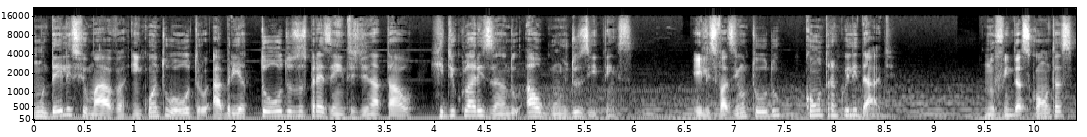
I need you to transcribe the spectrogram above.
um deles filmava enquanto o outro abria todos os presentes de Natal, ridicularizando alguns dos itens. Eles faziam tudo com tranquilidade. No fim das contas,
